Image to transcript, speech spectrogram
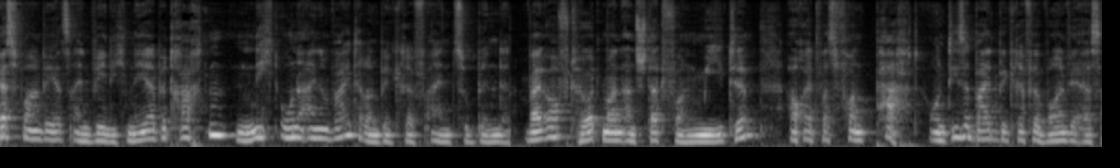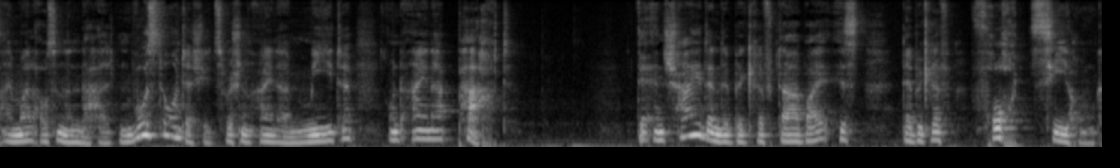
Das wollen wir jetzt ein wenig näher betrachten, nicht ohne einen weiteren Begriff einzubinden, weil oft hört man anstatt von Miete auch etwas von Pacht und diese beiden Begriffe wollen wir erst einmal auseinanderhalten. Wo ist der Unterschied zwischen einer Miete und einer Pacht? Der entscheidende Begriff dabei ist der Begriff Fruchtziehung.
